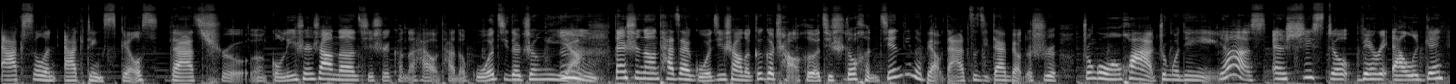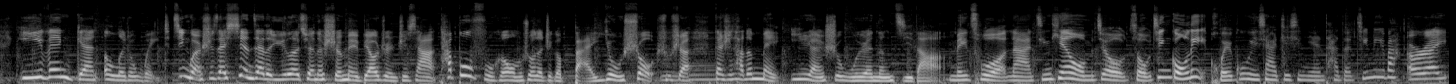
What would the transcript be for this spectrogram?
excellent acting skills. That's true. 呃，巩俐身上呢，其实可能还有她的国籍的争议啊。嗯、但是呢，她在国际上的各个场合，其实都很坚定的表达自己代表的是中国文化、中国电影。Yes, and she's still very elegant, even gained a little weight. 尽管是在现在的娱乐圈的审美标准之下，她不符合我们说的这个白又瘦，是不是？嗯、但是她的美依然是无人能及的。没错，那今天我们就走进巩俐。 回顾一下这些年他的经历吧。All right，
